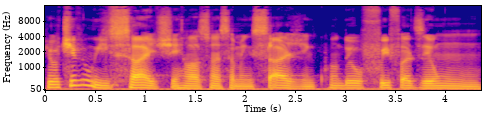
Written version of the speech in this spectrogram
Eu tive um insight em relação a essa mensagem quando eu fui fazer um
